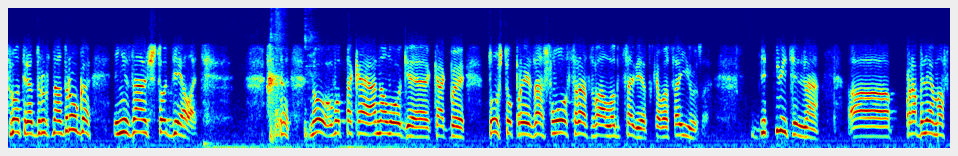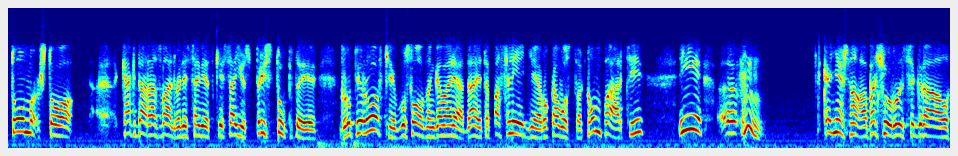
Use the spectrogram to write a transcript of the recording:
смотрят друг на друга и не знают, что делать. Ну, вот такая аналогия, как бы то, что произошло с развалом Советского Союза. Действительно, а, проблема в том, что э, когда разваливали Советский Союз, преступные группировки, условно говоря, да, это последнее руководство Компартии, и э, конечно, большую роль сыграл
